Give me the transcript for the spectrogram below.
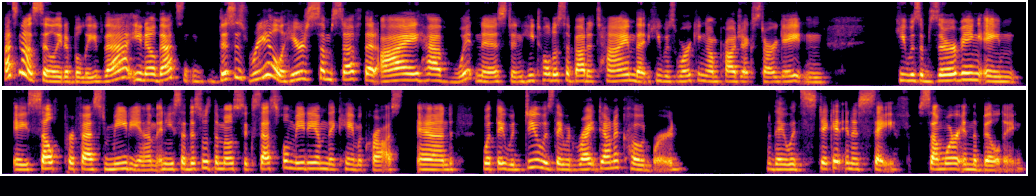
That's not silly to believe that. You know, that's this is real. Here's some stuff that I have witnessed. And he told us about a time that he was working on Project Stargate and he was observing a, a self-professed medium and he said this was the most successful medium they came across and what they would do is they would write down a code word they would stick it in a safe somewhere in the building.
